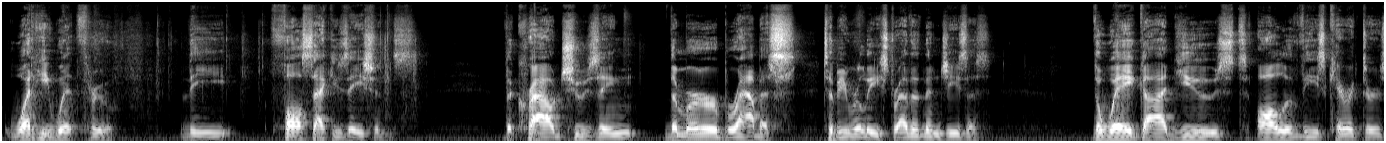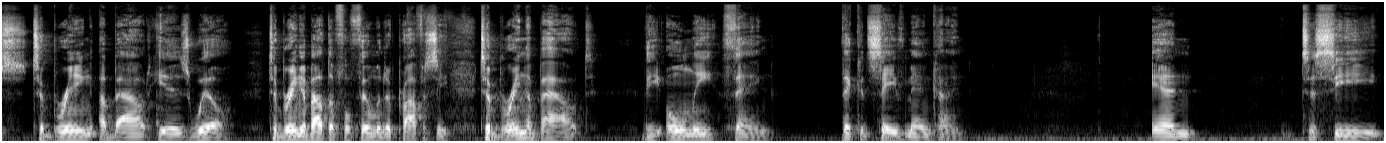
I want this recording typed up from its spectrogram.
What he went through, the false accusations, the crowd choosing the murderer Barabbas to be released rather than Jesus. The way God used all of these characters to bring about his will, to bring about the fulfillment of prophecy, to bring about the only thing that could save mankind. And to see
